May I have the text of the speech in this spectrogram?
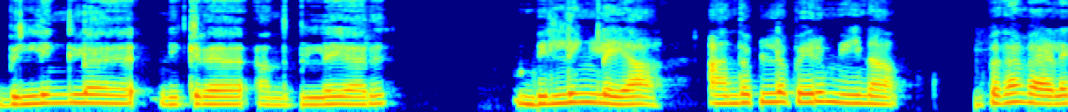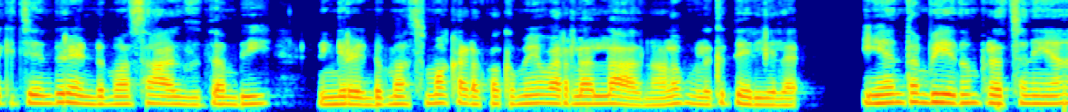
பில்லிங்ல நிக்கிற அந்த பிள்ளை யாரு? பில்லிங்லையா? அந்த பிள்ளை பேரு மீனா. இப்பதான் வேலைக்கு சேர்ந்து ரெண்டு மாசம் ஆகுது தம்பி. நீங்க ரெண்டு மாசமா கடை பக்கமே வரலல்ல. அதனால உங்களுக்கு தெரியல. ஏன் தம்பி? எதுவும் பிரச்சனையா?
